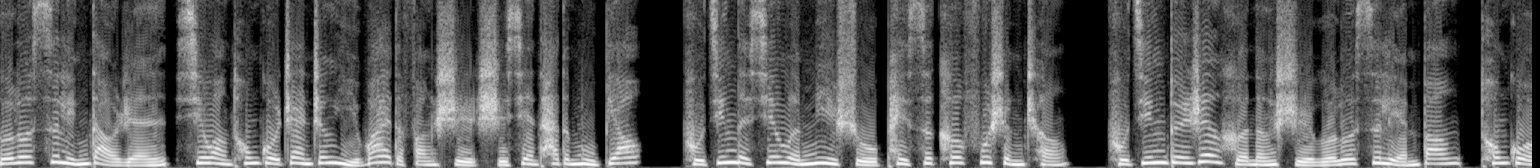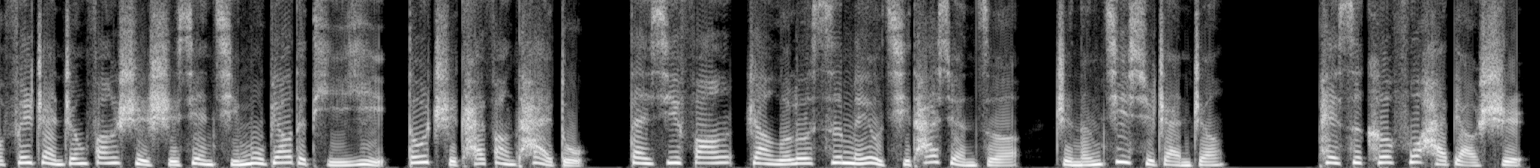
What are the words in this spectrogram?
俄罗斯领导人希望通过战争以外的方式实现他的目标。普京的新闻秘书佩斯科夫声称。普京对任何能使俄罗斯联邦通过非战争方式实现其目标的提议都持开放态度，但西方让俄罗斯没有其他选择，只能继续战争。佩斯科夫还表示，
